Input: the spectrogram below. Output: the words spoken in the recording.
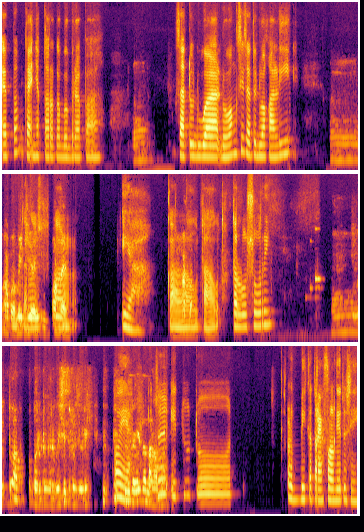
eh, apa kayak nyetor ke beberapa oh satu dua doang sih satu dua kali. Hmm, apa media Terus, ini online? Uh, iya, kalau apa? tahu telusuri. Oh, itu apa baru dengar gue sih telusuri. Oh iya, itu, itu, itu tuh lebih ke travel gitu sih.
